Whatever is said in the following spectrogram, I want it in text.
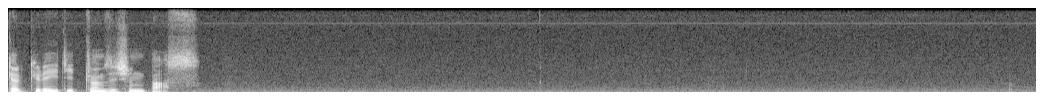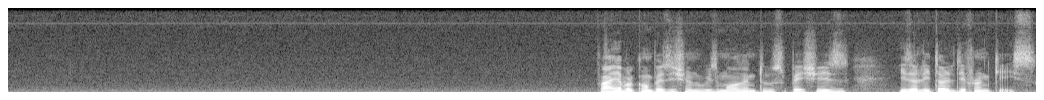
calculated transition path. Variable composition with more than two species is a little different case.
